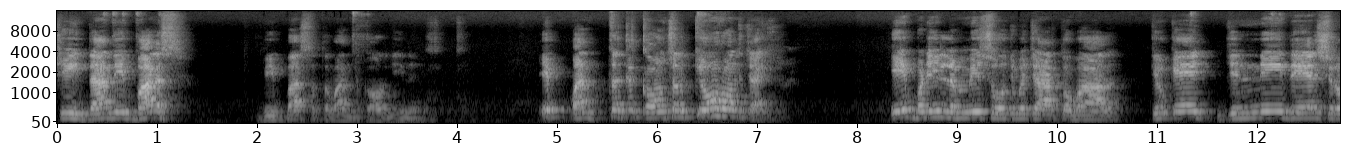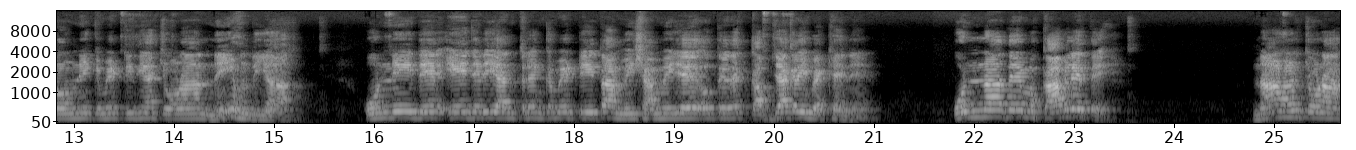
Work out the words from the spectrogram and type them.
ਸ਼ਹੀਦਾਂ ਦੀ ਵਾਰਸ ਬੀਬਾ ਸਤਵੰਤ ਕੌਰ ਜੀ ਨੇ। ਇਹ ਪੰਥਕ ਕੌਂਸਲ ਕਿਉਂ ਹੋਂਦ ਚਾਹੀਏ ਇਹ ਬੜੀ ਲੰਮੀ ਸੋਚ ਵਿਚਾਰ ਤੋਂ ਬਾਅਦ, ਕਿਉਂਕਿ ਜਿੰਨੀ ਦੇਰ ਸ਼੍ਰੋਮਣੀ ਕਮੇਟੀ ਦੀਆਂ ਚੋਣਾਂ ਨਹੀਂ ਹੁੰਦੀਆਂ ਉਨੀ ਦੇਰ ਇਹ ਜਿਹੜੀ ਅੰਤਰਿੰਗ ਕਮੇਟੀ ਧਾਮੀ ਸ਼ਾਮੀ ਜੇ ਉੱਤੇ ਤੇ ਕਬਜ਼ਾ ਕਰੀ ਬੈਠੇ ਨੇ, ਉਹਨਾਂ ਦੇ ਮੁਕਾਬਲੇ ਤੇ ਨਾ ਹੁਣ ਚੋਣਾਂ,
